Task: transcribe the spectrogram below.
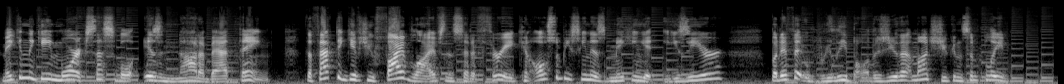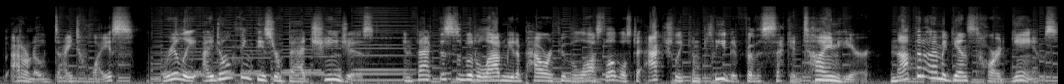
Making the game more accessible is not a bad thing. The fact it gives you 5 lives instead of 3 can also be seen as making it easier, but if it really bothers you that much, you can simply, I don't know, die twice. Really, I don't think these are bad changes. In fact, this is what allowed me to power through the lost levels to actually complete it for the second time here. Not that I'm against hard games.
